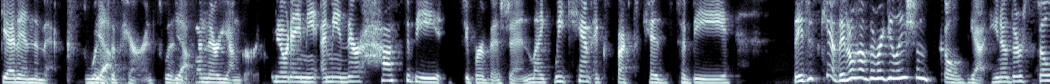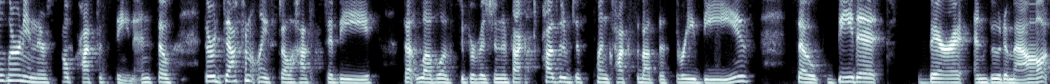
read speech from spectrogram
get in the mix with yeah. the parents with yeah. when they're younger. You know what I mean? I mean there has to be supervision. Like we can't expect kids to be they just can't. They don't have the regulation skills yet. You know, they're still learning, they're still practicing. And so there definitely still has to be that level of supervision. In fact, positive discipline talks about the three B's. So beat it, bear it, and boot them out.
